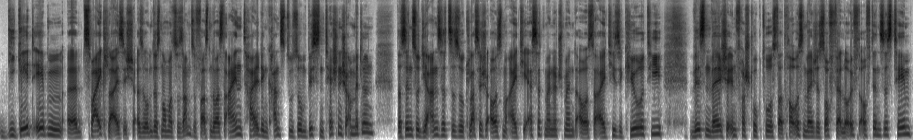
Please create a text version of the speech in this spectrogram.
die geht eben äh, zweigleisig. Also um das nochmal zusammenzufassen, du hast einen Teil, den kannst du so ein bisschen technisch ermitteln. Das sind so die Ansätze so klassisch aus dem IT-Asset-Management, aus der IT-Security, wissen, welche Infrastruktur ist da draußen, welche Software läuft auf dem System.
